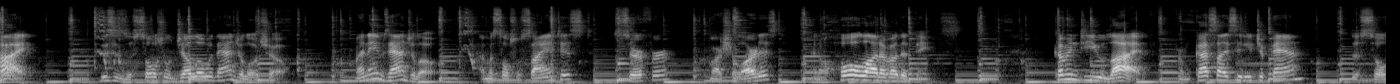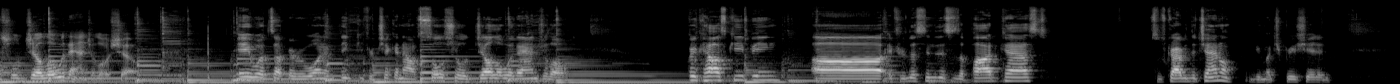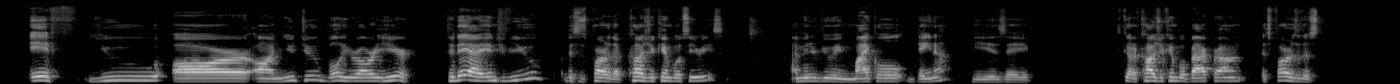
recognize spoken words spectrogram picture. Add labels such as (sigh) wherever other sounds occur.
Hi, this is the Social Jello with Angelo show. My name's Angelo. I'm a social scientist, surfer, martial artist, and a whole lot of other things. Coming to you live from Kasai City, Japan, the Social Jello with Angelo show. Hey, what's up, everyone, and thank you for checking out Social Jello with Angelo. Quick housekeeping uh, if you're listening to this as a podcast, subscribe to the channel, it'd be much appreciated. If you are on YouTube, well, you're already here. Today I interview, this is part of the Kajukenbo series. I'm interviewing Michael Dana. He is a, he's got a Kajukenbo background as far as other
